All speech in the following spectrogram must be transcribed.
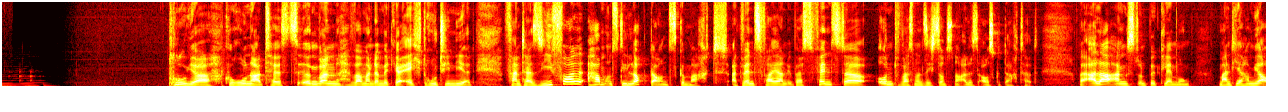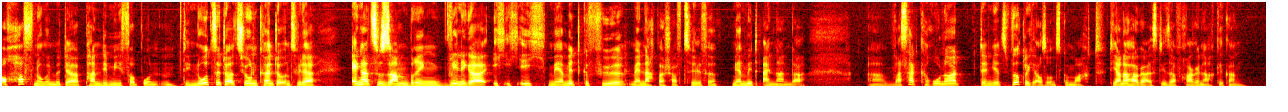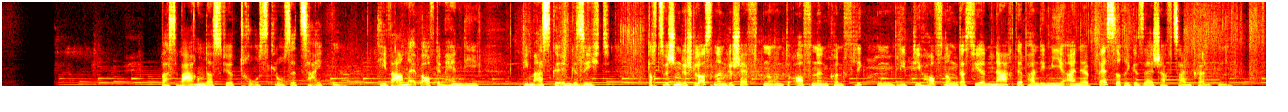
Puh, ja, Corona-Tests. Irgendwann war man damit ja echt routiniert. Fantasievoll haben uns die Lockdowns gemacht. Adventsfeiern übers Fenster und was man sich sonst noch alles ausgedacht hat. Bei aller Angst und Beklemmung. Manche haben ja auch Hoffnungen mit der Pandemie verbunden. Die Notsituation könnte uns wieder enger zusammenbringen. Weniger Ich, Ich, Ich, mehr Mitgefühl, mehr Nachbarschaftshilfe, mehr Miteinander. Äh, was hat Corona denn jetzt wirklich aus uns gemacht? Diana Höger ist dieser Frage nachgegangen. Was waren das für trostlose Zeiten? Die Warn-App auf dem Handy, die Maske im Gesicht. Doch zwischen geschlossenen Geschäften und offenen Konflikten blieb die Hoffnung, dass wir nach der Pandemie eine bessere Gesellschaft sein könnten.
